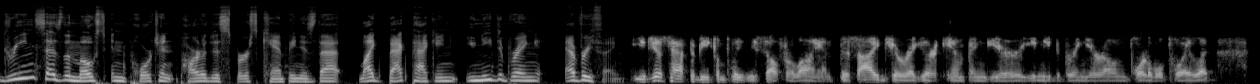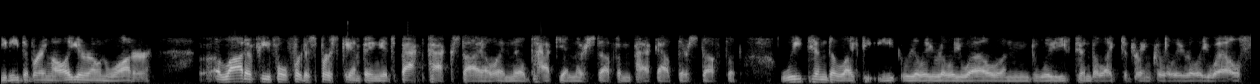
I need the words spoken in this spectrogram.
Green says the most important part of dispersed camping is that, like backpacking, you need to bring everything. you just have to be completely self-reliant. Besides your regular camping gear, you need to bring your own portable toilet. You need to bring all your own water. A lot of people for dispersed camping, it's backpack style, and they'll pack in their stuff and pack out their stuff. But we tend to like to eat really, really well, and we tend to like to drink really, really well.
